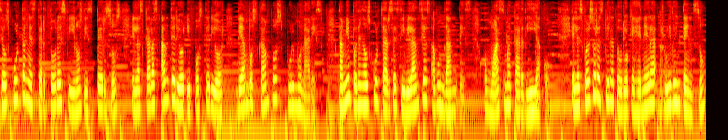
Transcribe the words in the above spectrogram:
se auscultan estertores finos dispersos en las caras anterior y posterior de ambos campos pulmonares. También pueden auscultarse sibilancias abundantes, como asma cardíaco. El esfuerzo respiratorio que genera ruido intenso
